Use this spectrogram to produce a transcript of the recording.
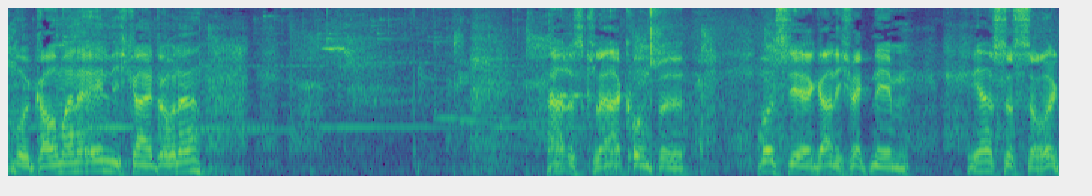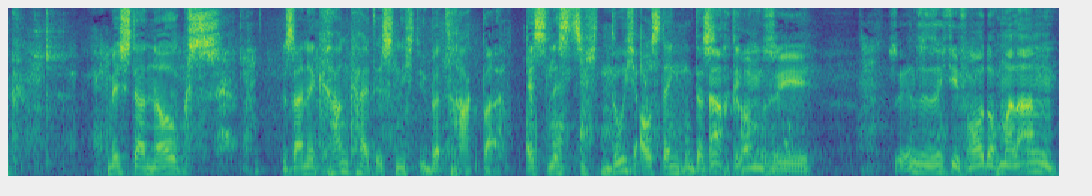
Wohl kaum eine Ähnlichkeit, oder? Alles klar, Kumpel. Wollt's dir ja gar nicht wegnehmen. Hier hast du's zurück. Mr. Noakes, seine Krankheit ist nicht übertragbar. Es lässt sich durchaus denken, dass... Ach, kommen Sie. Sehen Sie sich die Frau doch mal an.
